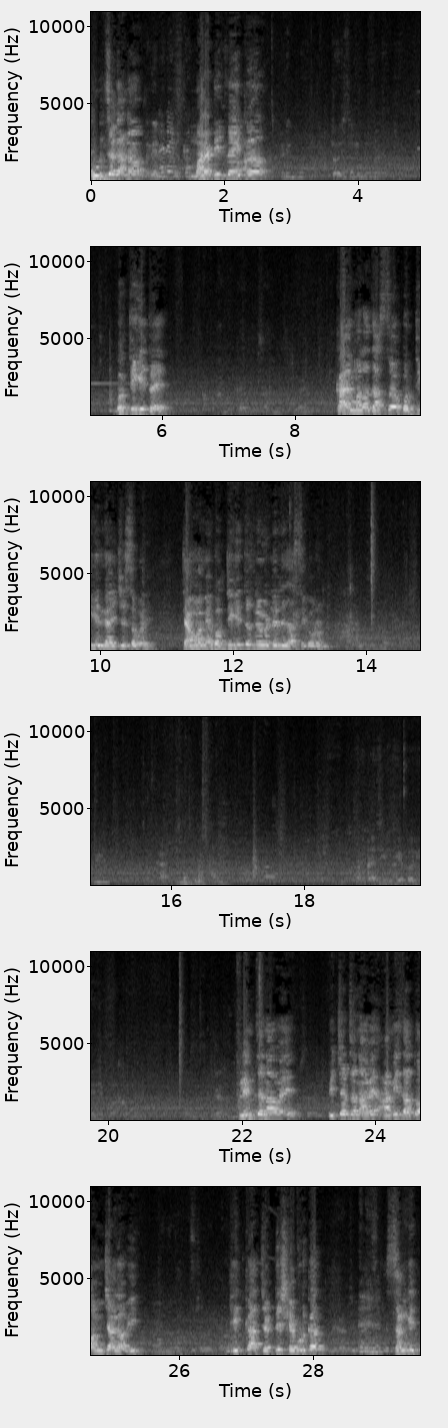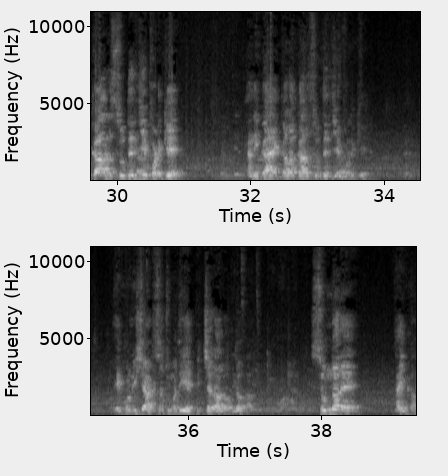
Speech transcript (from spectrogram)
पुढचं गाणं मराठीतलं एक भक्तिगीत आहे. काय मला जास्त भक्तिगीत गायची सवय. त्यामुळे मी भक्तिगीतच निवडलेले जास्ती करून. फिल्मचं नाव आहे पिक्चरचं नाव आहे आम्ही जातो आमच्या गावी. गीतकार जगदीश खेबुडकर संगीतकार सुधीरजी फडके आणि गायक कलाकार सुधीरजी फडके. एकोणीसशे अडसष्टमध्ये हे पिक्चर आलं होतं. सुंदर आहे. ऐका.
